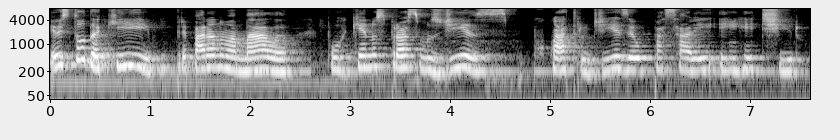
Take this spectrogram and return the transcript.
Eu estou daqui preparando uma mala porque nos próximos dias, por quatro dias, eu passarei em retiro.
